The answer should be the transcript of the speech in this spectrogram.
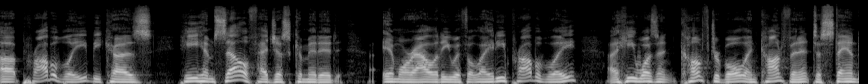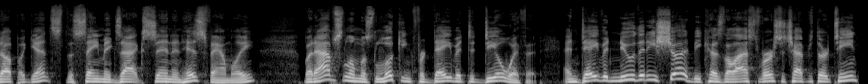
uh, probably because He himself had just committed immorality with a lady, probably. Uh, he wasn't comfortable and confident to stand up against the same exact sin in his family. But Absalom was looking for David to deal with it. And David knew that he should because the last verse of chapter 13,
